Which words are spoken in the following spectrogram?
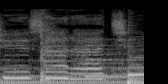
없이 사라진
